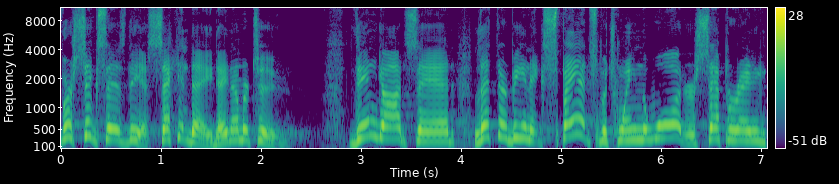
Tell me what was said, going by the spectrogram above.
Verse 6 says this second day, day number two. Then God said, Let there be an expanse between the water, separating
